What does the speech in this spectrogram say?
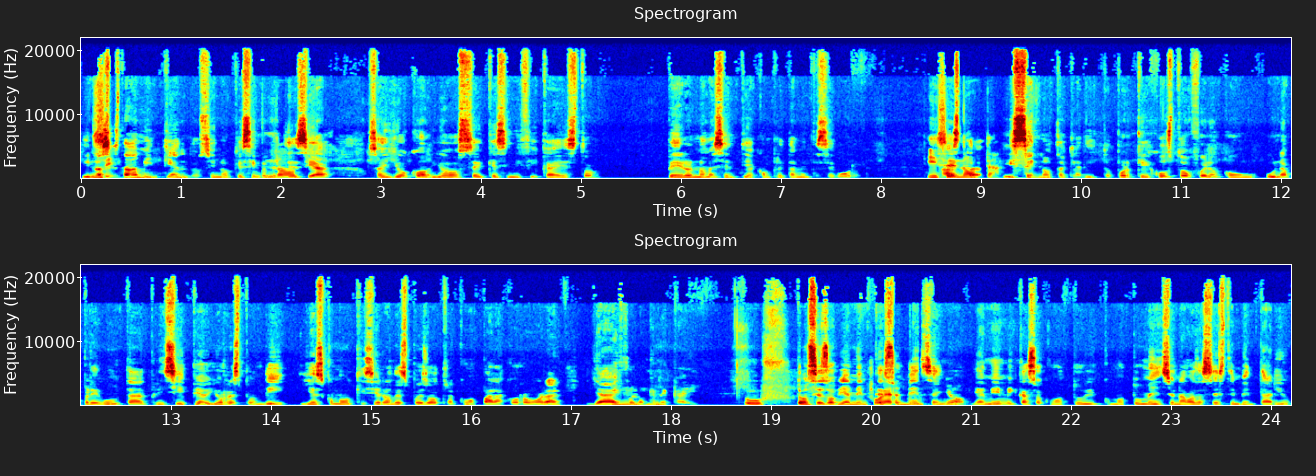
Y no se estaba mintiendo, sino que simplemente decía, o sea, yo, yo sé qué significa esto, pero no me sentía completamente seguro. Y se nota. Y se nota clarito, porque justo fueron con una pregunta al principio, yo respondí y es como que hicieron después otra como para corroborar, ya ahí fue lo que me caí. Uf, Entonces, obviamente eso me fuerte. enseñó. Y a mí en mi caso, como tú, como tú mencionabas, hacer este inventario,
